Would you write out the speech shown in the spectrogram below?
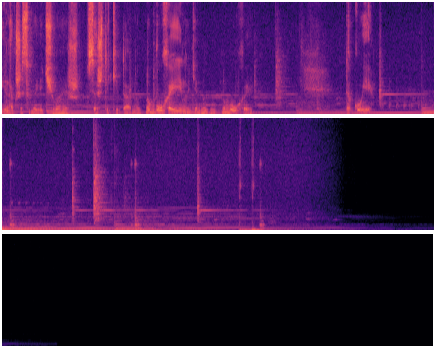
інакше себе відчуваєш. Все ж таки, да. ну, ну бухає іноді, ну, ну бухає. Такої.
